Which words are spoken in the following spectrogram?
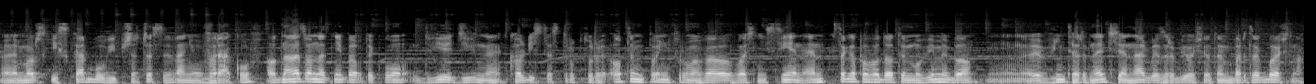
e, morskich skarbów i przeczesywaniu wraków, odnalazła na dnie Bałtyku dwie dziwne, koliste struktury. O tym poinformowało właśnie CNN. Z tego powodu o tym mówimy, bo mm, w internecie nagle zrobiło się o tym bardzo głośno.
